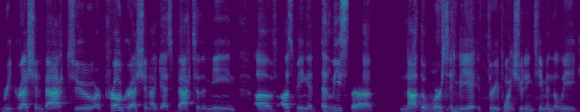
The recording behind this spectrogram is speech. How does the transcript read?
regression back to, or progression, I guess, back to the mean of us being a, at least the not the worst NBA three point shooting team in the league.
